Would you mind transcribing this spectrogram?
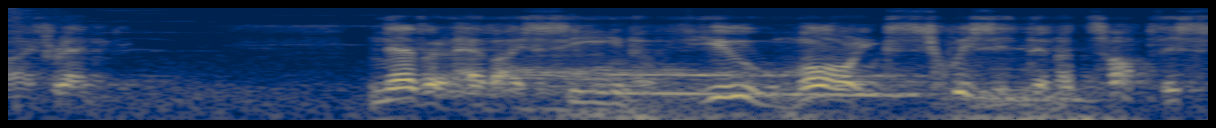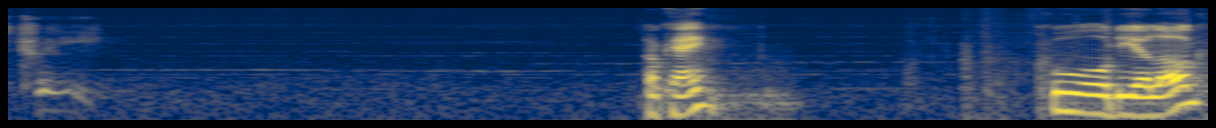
My friend, never have I seen a view more exquisite than atop this tree. Okay. Cool audio log.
